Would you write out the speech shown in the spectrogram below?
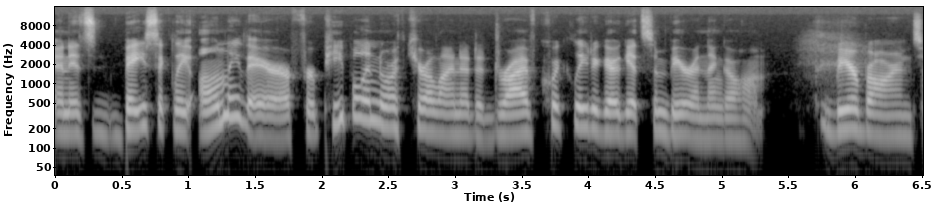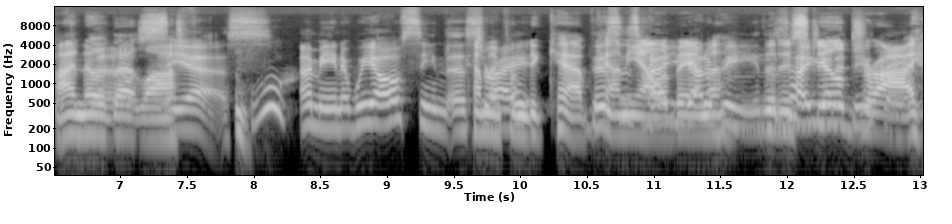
And it's basically only there for people in North Carolina to drive quickly to go get some beer and then go home. Beer barns. I know that lot. Yes. I mean, we all seen this coming right? from DeKalb this County, Alabama. That is still dry,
